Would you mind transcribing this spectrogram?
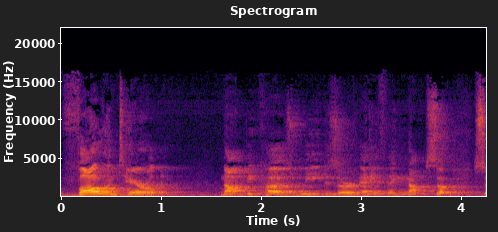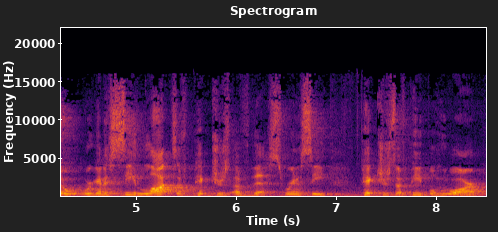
voluntarily. Not because we deserve anything. Not so, so we're going to see lots of pictures of this. We're going to see pictures of people who are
